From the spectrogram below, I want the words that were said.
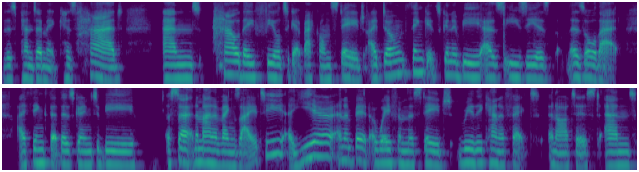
this pandemic has had and how they feel to get back on stage. I don't think it's going to be as easy as as all that. I think that there's going to be a certain amount of anxiety. A year and a bit away from the stage really can affect an artist and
